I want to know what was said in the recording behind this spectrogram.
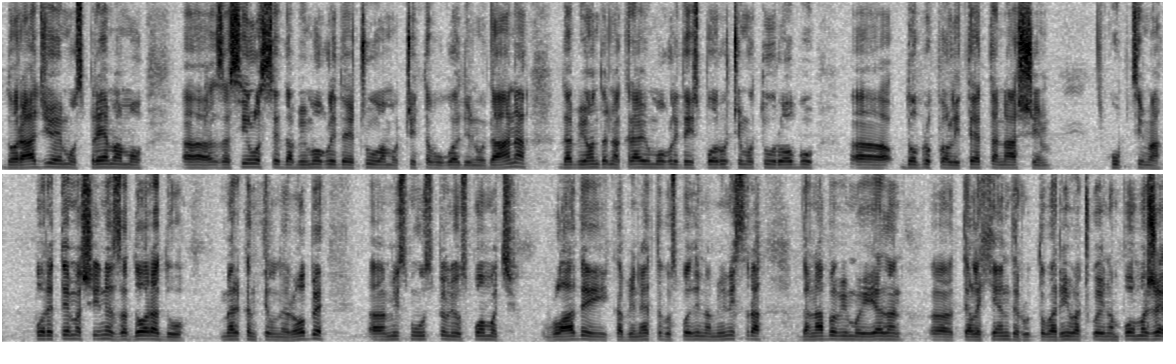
dorađujemo, spremamo za silose da bi mogli da je čuvamo čitavu godinu dana, da bi onda na kraju mogli da isporučimo tu robu dobro kvaliteta našim kupcima. Pored te mašine za doradu merkantilne robe, mi smo uspeli uz pomoć vlade i kabineta gospodina ministra da nabavimo i jedan telehender, utovarivač koji nam pomaže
